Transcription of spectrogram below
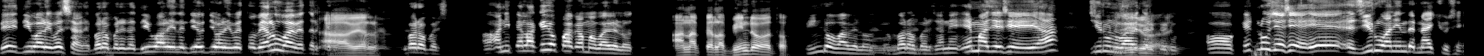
બે દિવાળી વસાડે બરોબર એટલે દિવાળી ને દેવ દિવાળી હોય તો વહેલું વાવેતર કર્યું? હા વેલું બરોબર છે. આની પેલા કયો પાક આમાં વાવેલો હતો? આના પેલા ભીંડો હતો. ભીંડો વાવેલો હતો. બરોબર છે. અને એમાં જે છે એ આ જીરુનું વાવેતર કર્યું. કેટલું જે છે એ જીરું આની અંદર નાખ્યું છે?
